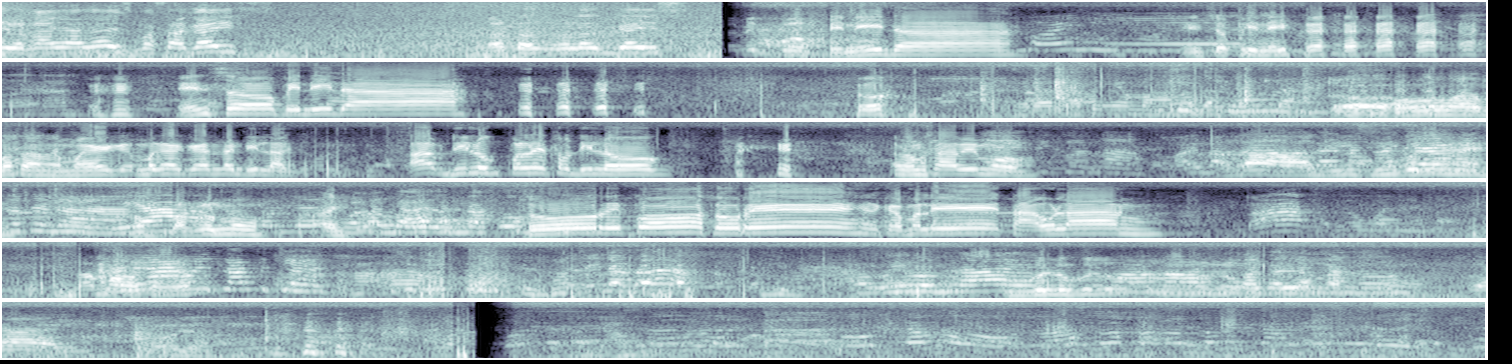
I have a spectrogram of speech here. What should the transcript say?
Guys, di ba kaya guys? Basta guys. Basta ulan guys. Pinida. Enzo Pinida. Enzo Pinida. oh, oh, bata, mag magagandang dilag. Ah, dilog pala ito, dilog. ano masabi mo? Wala, gising ko lang eh. Oh, bakal mo. Ay. Sorry po, sorry. Kamali, tao lang. Tama tayo. Wait lang, Jen. Huwag na. Gulo-gulo. Tagal naman, no? Yan.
